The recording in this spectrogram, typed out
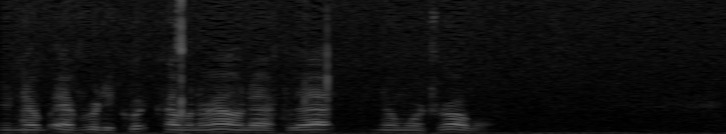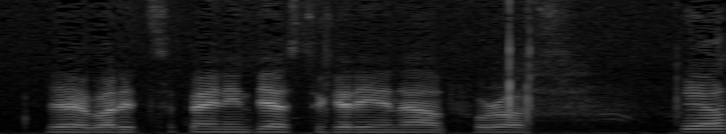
you know, everybody quit coming around after that. No more trouble. yeah, but it's a pain in the ass to get in and out for us. Yeah,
